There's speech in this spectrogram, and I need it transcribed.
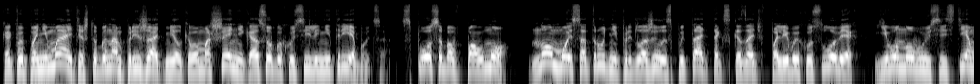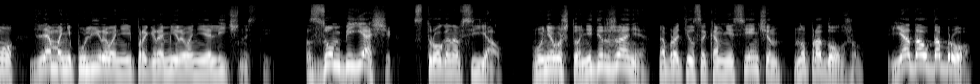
Как вы понимаете, чтобы нам прижать мелкого мошенника, особых усилий не требуется. Способов полно. Но мой сотрудник предложил испытать, так сказать, в полевых условиях его новую систему для манипулирования и программирования личности. «Зомби-ящик!» – Строганов сиял. «У него что, недержание?» — обратился ко мне Сенчин, но продолжил. «Я дал добро.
